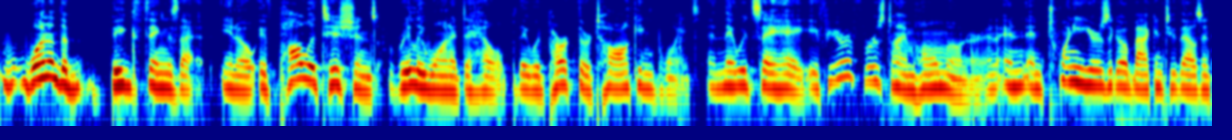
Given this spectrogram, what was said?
One of the big things that, you know, if politicians really wanted to help, they would park their talking points and they would say, hey, if you're a first time homeowner, and, and, and 20 years ago, back in 2000,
